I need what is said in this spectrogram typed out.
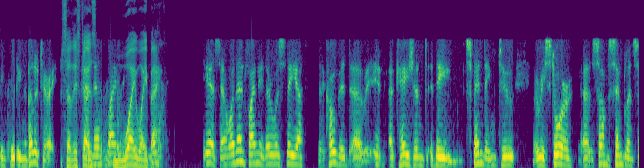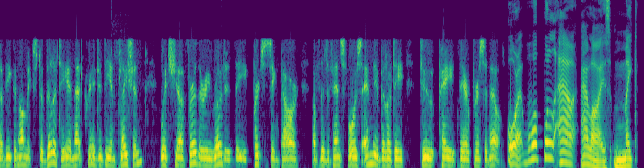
including the military. So this goes finally, way, way back. Yes, and well, then finally there was the uh, the COVID uh, occasioned the spending to restore uh, some semblance of economic stability, and that created the inflation, which uh, further eroded the purchasing power of the Defence Force and the ability to pay their personnel. All right. What will our allies make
